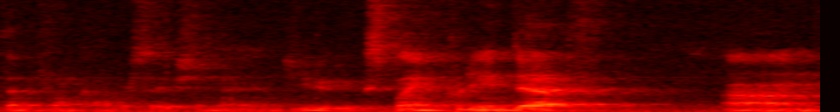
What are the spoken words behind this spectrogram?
then a phone conversation, and you explained pretty in depth, um,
